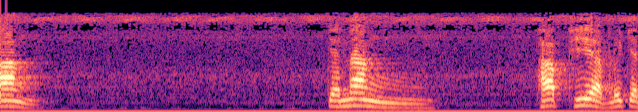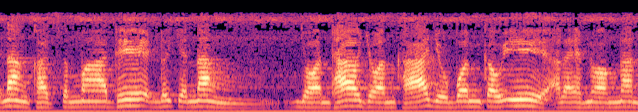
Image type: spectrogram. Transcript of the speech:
นั่ง จะนั่งพับเพียบหรือจะนั่งขัดสมาธิหรือจะนั่งย่อนเท้าย่อนขาอยู่บนเก้าอี้อะไรนองนั่น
